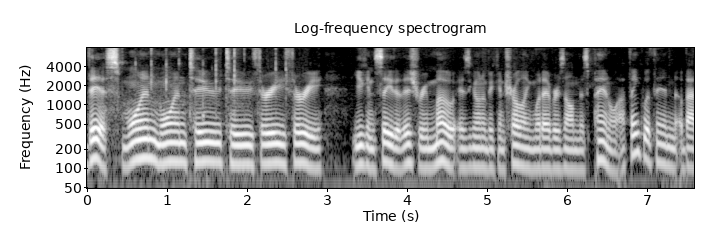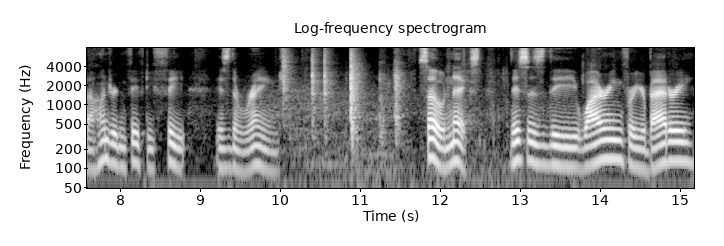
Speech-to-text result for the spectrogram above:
this one, one, two, two, three, three, you can see that this remote is going to be controlling whatever's on this panel. I think within about 150 feet is the range. So next, this is the wiring for your battery.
